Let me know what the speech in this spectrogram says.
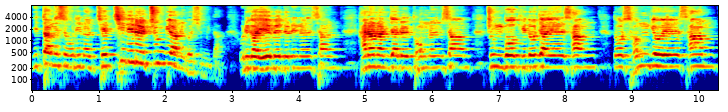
이 땅에서 우리는 제7일을 준비하는 것입니다. 우리가 예배 드리는 삶, 가난한 자를 돕는 삶, 중보 기도자의 삶, 또 성교의 삶,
